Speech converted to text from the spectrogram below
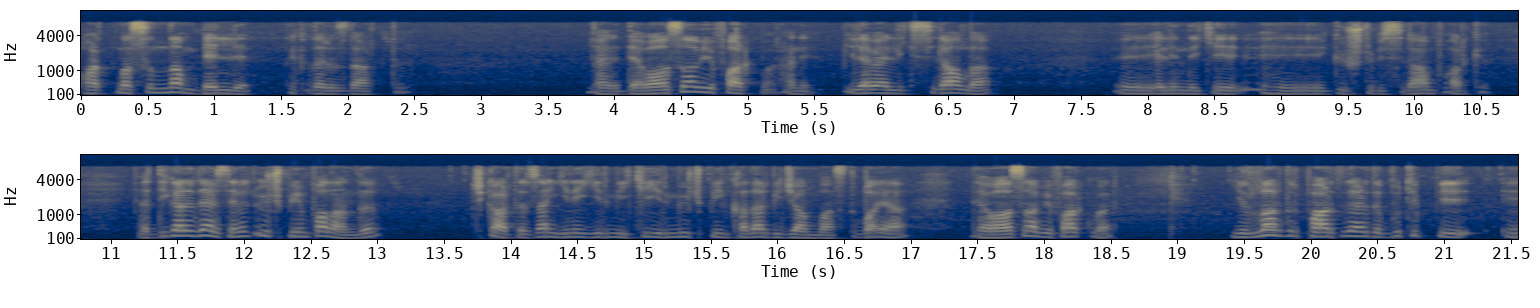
artmasından belli ne kadar hızlı arttı. Yani devasa bir fark var. Hani bir levellik silahla e, elindeki e, güçlü bir silahın farkı. Ya dikkat ederseniz 3000 falandı. Çıkartırsan yine 22-23 bin kadar bir can bastı. Baya devasa bir fark var yıllardır partilerde bu tip bir e,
